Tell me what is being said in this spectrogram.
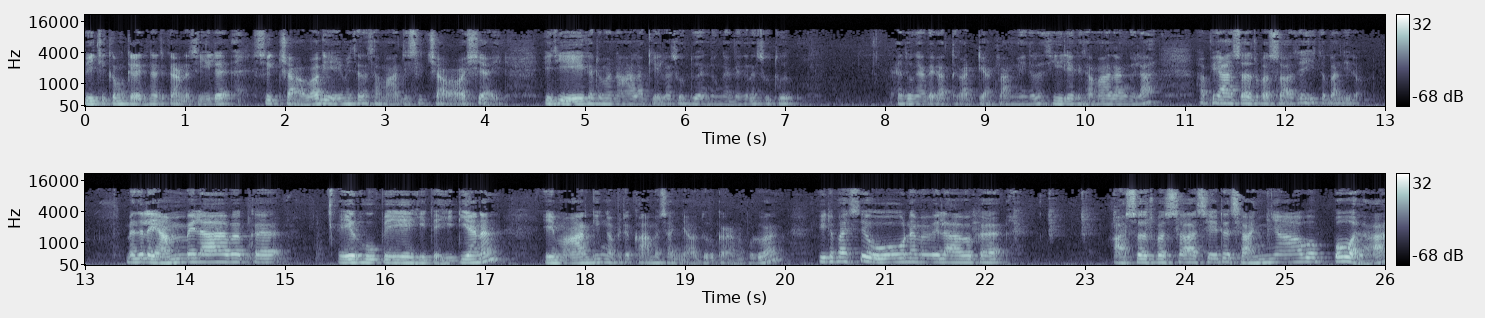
වීතිකම කෙලෙස් නැති කරන සීල ශික්ෂා වගේ මෙතන සමාධි ශික්ෂාව අවශ්‍යයි. ඉතින් ඒකටම නාලා කියලා සුදු ඇඳුම් ඇඳගෙන සුදු ඇඳුම් ඇඳගත්ත කට්ටියක් ළඟ ඉඳලා සීලයක සමාදන් වෙලා අපි ආස්වාද ප්‍රසවාසයේ හිත බඳිනවා. බඳලා යම් වෙලාවක ඒ රූපයේ හිත හිටියනම් ඒ මාර්ගින් අපිට කාම සංඥා දුරු කරන්න පුළුවන්. ඊට පස්සේ ඕනම වෙලාවක ආස්වාද ප්‍රසවාසයේ සංඥාව පොවලා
